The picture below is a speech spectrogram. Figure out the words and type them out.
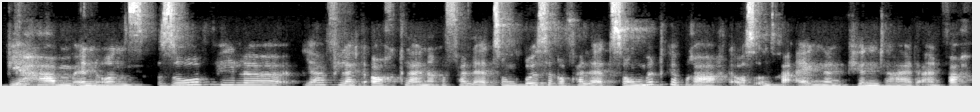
wir haben in uns so viele, ja, vielleicht auch kleinere Verletzungen, größere Verletzungen mitgebracht aus unserer eigenen Kindheit. Einfach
